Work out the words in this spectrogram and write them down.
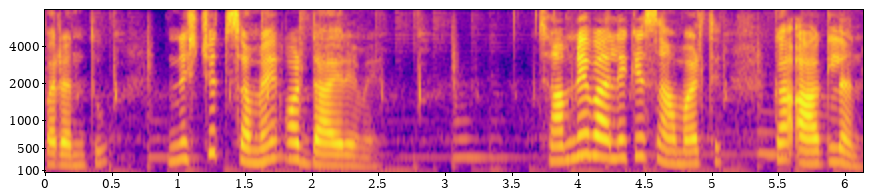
परंतु निश्चित समय और दायरे में, सामने वाले के सामर्थ्य का आकलन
